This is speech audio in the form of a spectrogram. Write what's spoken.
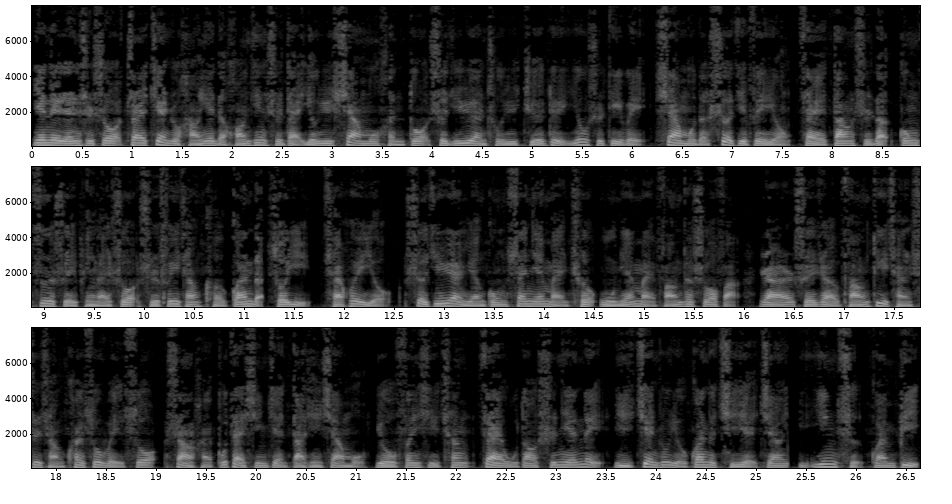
业内人士说，在建筑行业的黄金时代，由于项目很多，设计院处于绝对优势地位，项目的设计费用在当时的工资水平来说是非常可观的，所以才会有设计院员工三年买车、五年买房的说法。然而，随着房地产市场快速萎缩，上海不再新建大型项目。有分析称，在五到十年内，与建筑有关的企业将因此关闭。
